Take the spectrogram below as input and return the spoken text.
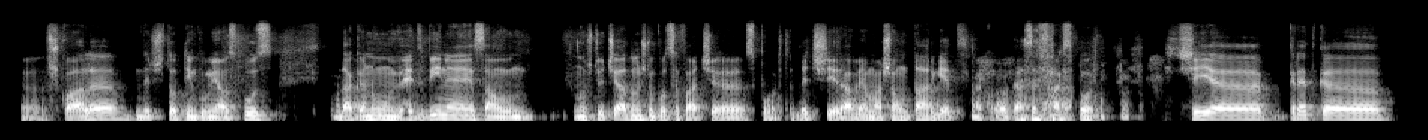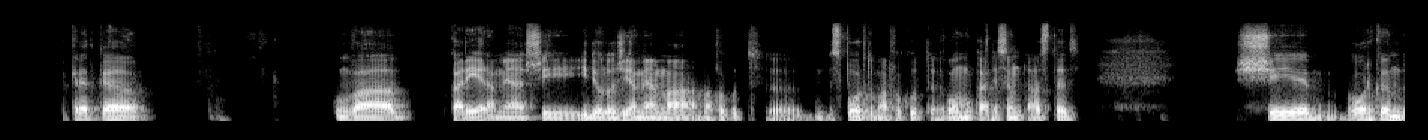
uh, școală. Deci tot timpul mi-au spus dacă nu înveți bine sau nu știu ce, atunci nu poți să faci uh, sport. Deci aveam așa un target acolo ca să fac sport. Și uh, cred că cred că cumva cariera mea și ideologia mea m-a, m-a făcut, uh, sportul m-a făcut omul care sunt astăzi. Și oricând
